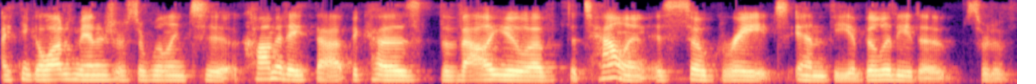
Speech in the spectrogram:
I think a lot of managers are willing to accommodate that because the value of the talent is so great, and the ability to sort of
